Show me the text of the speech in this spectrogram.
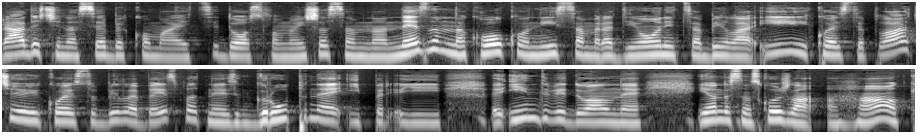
radeći na sebe ko majci, doslovno. Išla sam na, ne znam na koliko nisam radionica bila i koje se plaćaju i koje su bile besplatne, grupne i, i individualne. I onda sam skužila, aha, ok,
